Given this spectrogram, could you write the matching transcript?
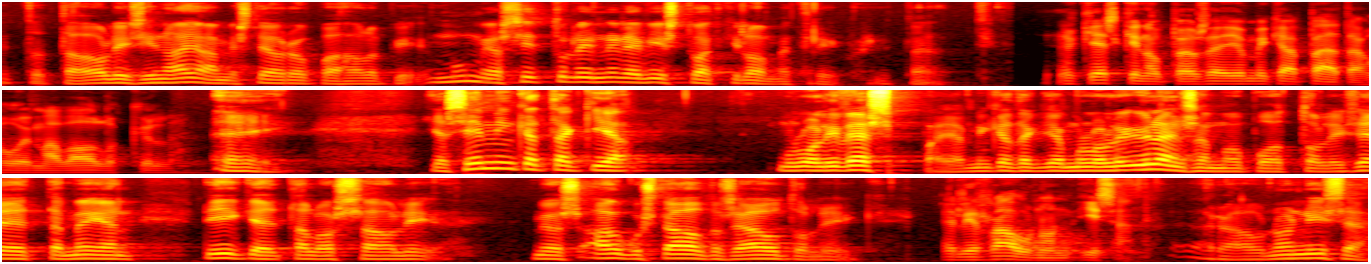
Et tota, oli siinä ajamista Euroopan halpi. Mun mielestä siitä tuli 4-5 tuhat kilometriä, kun sitä Ja keskinopeus ei ole mikään päätä huimaava ollut kyllä. Ei. Ja se, minkä takia mulla oli Vespa ja minkä takia mulla oli yleensä mopot, oli se, että meidän liiketalossa oli myös Augusta Aaltosen autoliike. Eli Raunon isän. Raunon isä.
